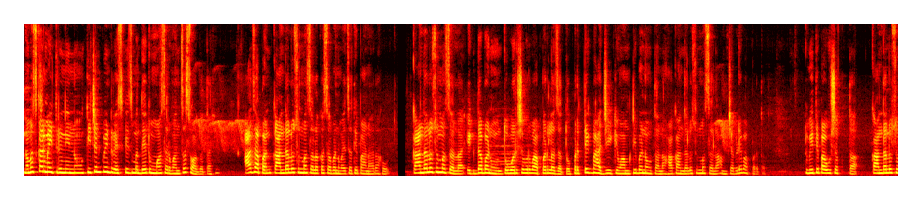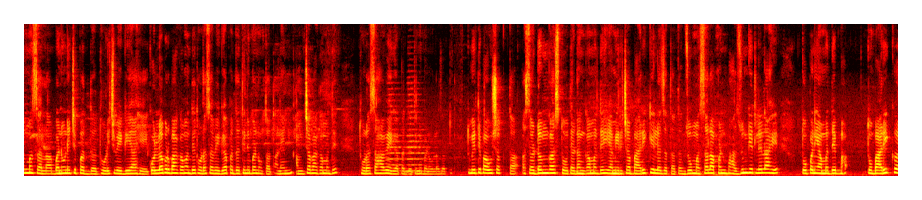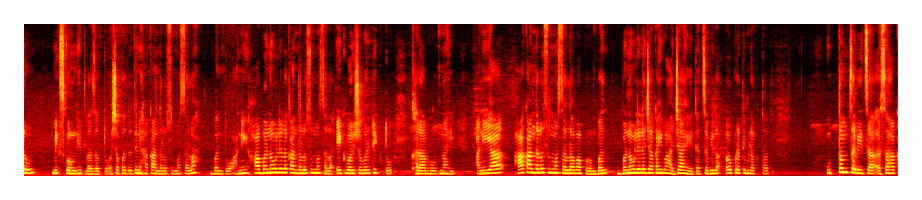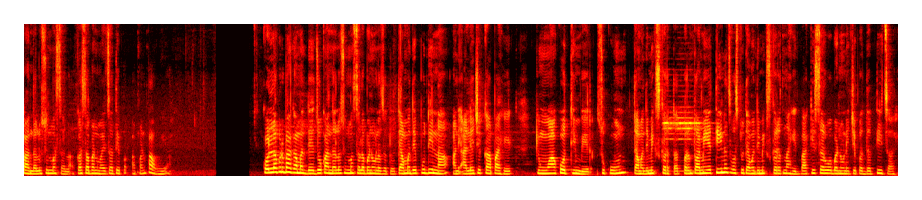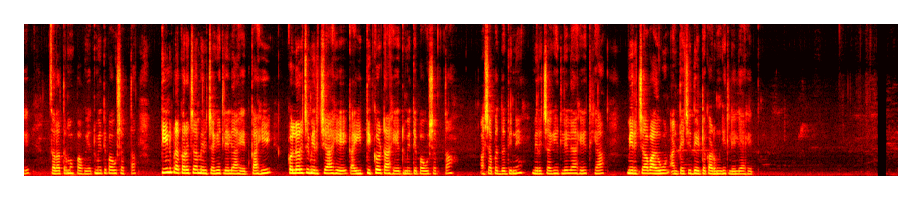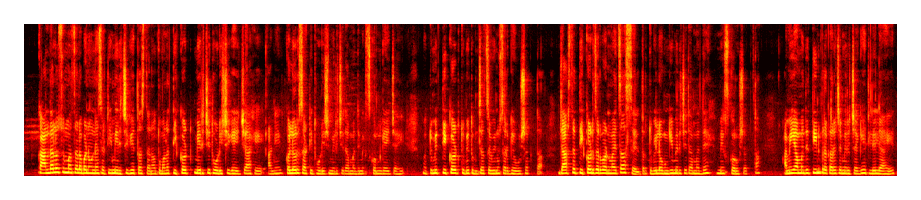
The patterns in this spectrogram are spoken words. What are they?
नमस्कार मैत्रिणींनो kitchen queen रेसिपीजमध्ये तुम्हा सर्वांचं स्वागत आहे. आज आपण कांदा लसूण मसाला कसा बनवायचा ते पाहणार आहोत. कांदा लसूण मसाला एकदा बनवून तो वर्षभर वापरला जातो. प्रत्येक भाजी किंवा आमटी बनवताना हा कांदा लसूण मसाला आमच्याकडे वापरतात. तुम्ही ते पाहू शकता. कांदा लसूण मसाला बनवण्याची पद्धत थोडीशी वेगळी आहे. कोल्हापूर भागामध्ये थोडासा वेगळ्या पद्धतीने बनवतात आणि आमच्या भागामध्ये थोडासा हा वेगळ्या पद्धतीने बनवला जातो. तुम्ही ते पाहू शकता. असा डंग असतो. त्या डंगामध्ये या मिरच्या बारीक केल्या जातात आणि जो मसाला आपण भाजून घेतलेला आहे तो पण यामध्ये भा तो बारीक करून मिक्स करून घेतला जातो. अशा पद्धतीने हा कांदा लसूण मसाला बनतो आणि हा बनवलेला कांदा लसूण मसाला एक वर्षभर टिकतो खराब होत नाही. आणि या हा कांदा लसूण मसाला वापरून ब बनवलेल्या ज्या काही भाज्या आहेत त्या चवीला अप्रतिम लागतात. उत्तम चवीचा असा हा कांदा लसूण मसाला कसा बनवायचा ते प- आपण पाहूया. कोल्हापूर भागामध्ये जो कांदा लसूण मसाला बनवला जातो त्यामध्ये पुदिना आणि आल्याचे काप आहेत किंवा कोथिंबीर सुकवून त्यामध्ये मिक्स करतात. परंतु आम्ही हे तीनच वस्तू त्यामध्ये मिक्स करत नाहीत. बाकी सर्व बनवण्याची पद्धत तीच आहे. चला तर मग पाहूया. तुम्ही ते पाहू शकता. तीन प्रकारच्या मिरच्या घेतलेल्या आहेत. काही कलरची मिरची आहे काही तिखट आहे. तुम्ही ते पाहू शकता. अशा पद्धतीने मिरच्या घेतलेल्या आहेत. ह्या मिरच्या वाळवून आणि त्याची देठं काढून घेतलेली आहेत. कांदा लसूण मसाला बनवण्यासाठी मिरची घेत असताना तुम्हाला तिखट मिरची थोडीशी घ्यायची आहे आणि कलरसाठी थोडीशी मिरची त्यामध्ये मिक्स करून घ्यायची आहे. मग तुम्ही तिखट तुम्ही तुमच्या चवीनुसार घेऊ शकता. जास्त तिखट जर बनवायचं असेल तर तुम्ही लवंगी मिरची त्यामध्ये मिक्स करू शकता. आम्ही यामध्ये तीन प्रकारच्या मिरच्या घेतलेल्या आहेत.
